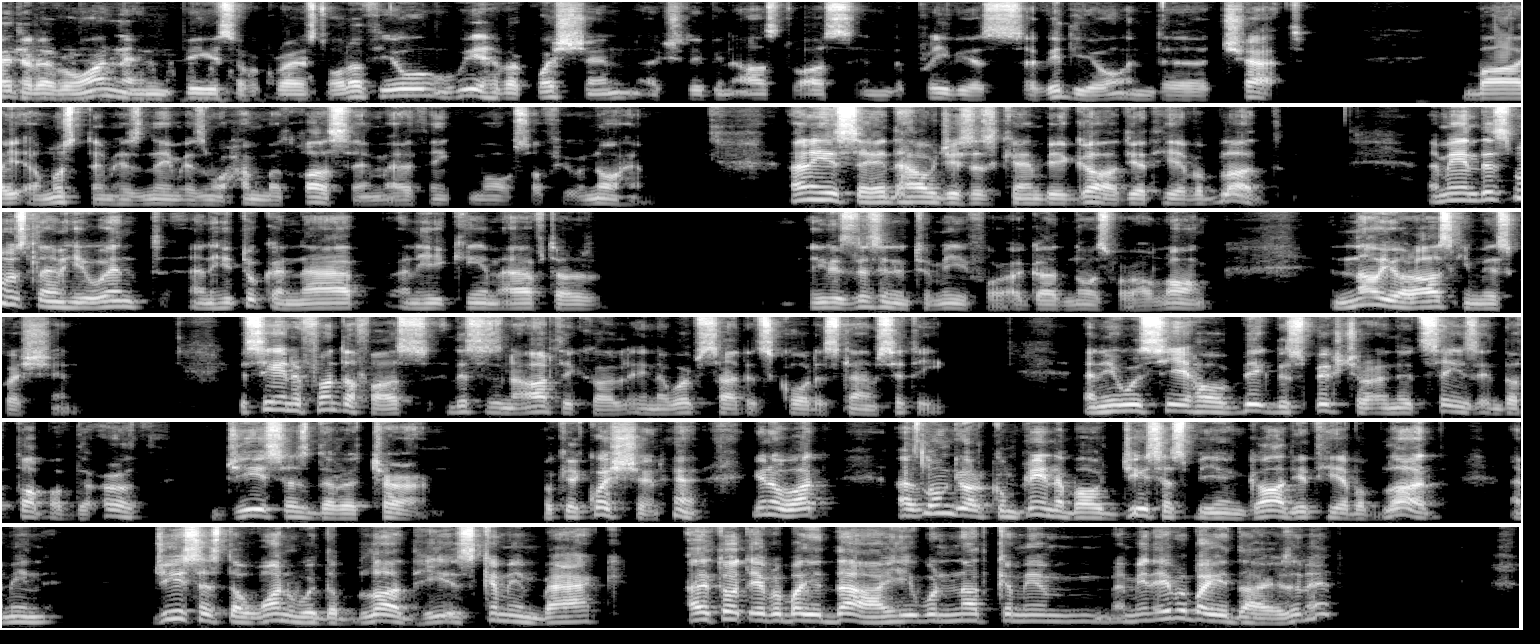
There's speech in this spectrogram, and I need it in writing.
Right, hello everyone, and peace of Christ, all of you. We have a question actually been asked to us in the previous uh, video in the chat by a Muslim. His name is Muhammad Qasim. I think most of you know him. And he said how Jesus can be God, yet he have a blood. I mean, this Muslim, he went and he took a nap and he came after he was listening to me for uh, God knows for how long. And now you're asking this question. You see in front of us, this is an article in a website, it's called IslamiCity and you will see how big this picture and it says in the top of the earth Jesus the return. Okay question. You know what? As long you are complaining about Jesus being God yet he have a blood I mean Jesus the one with the blood he is coming back. I thought everybody die he will not come in. I mean everybody die isn't it?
